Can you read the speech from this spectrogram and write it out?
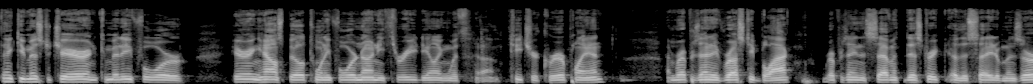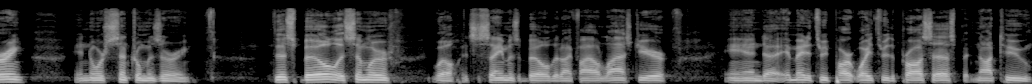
Thank you, Mr. Chair and committee, for hearing House Bill 2493 dealing with um, teacher career plan. I'm Representative Rusty Black, representing the 7th District of the state of Missouri in north central Missouri. This bill is similar, well, it's the same as a bill that I filed last year, and uh, it made it through partway through the process, but not to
